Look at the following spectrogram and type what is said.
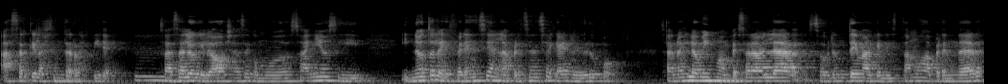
hacer que la gente respire. Mm. O sea, es algo que lo hago ya hace como dos años y, y noto la diferencia en la presencia que hay en el grupo. O sea, no es lo mismo empezar a hablar sobre un tema que necesitamos aprender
